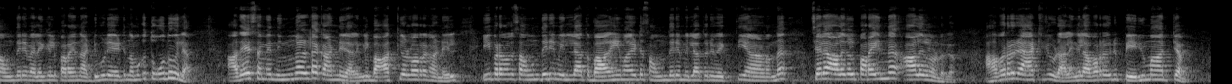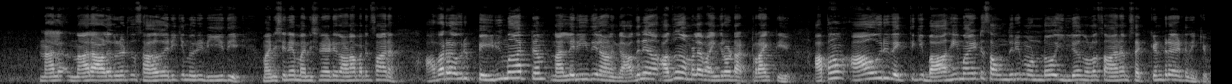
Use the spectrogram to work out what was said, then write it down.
സൗന്ദര്യം അല്ലെങ്കിൽ പറയുന്ന അടിപൊളിയായിട്ട് നമുക്ക് തോന്നില്ല അതേസമയം നിങ്ങളുടെ കണ്ണിൽ അല്ലെങ്കിൽ ബാക്കിയുള്ളവരുടെ കണ്ണിൽ ഈ പറഞ്ഞ സൗന്ദര്യമില്ലാത്ത ബാഹ്യമായിട്ട് സൗന്ദര്യമില്ലാത്ത ഒരു വ്യക്തിയാണെന്ന് ചില ആളുകൾ പറയുന്ന ആളുകളുണ്ടല്ലോ. അവരുടെ ഒരു ആറ്റിറ്റ്യൂഡ് അല്ലെങ്കിൽ അവരുടെ ഒരു പെരുമാറ്റം നാല് നാലാളുകളെടുത്ത് സഹകരിക്കുന്ന ഒരു രീതി മനുഷ്യനെ മനുഷ്യനായിട്ട് കാണാൻ പറ്റുന്ന സാധനം അവരുടെ ഒരു പെരുമാറ്റം നല്ല രീതിയിലാണെങ്കിൽ അതിന് അത് നമ്മളെ ഭയങ്കരമായിട്ട് അട്രാക്ട് ചെയ്യും. അപ്പം ആ ഒരു വ്യക്തിക്ക് ബാഹ്യമായിട്ട് സൗന്ദര്യം ഉണ്ടോ ഇല്ലയോ എന്നുള്ള സാധനം സെക്കൻഡറി ആയിട്ട് നിൽക്കും.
